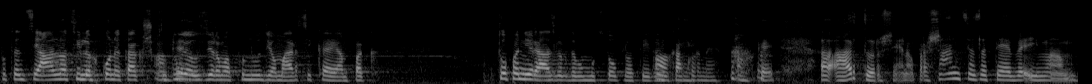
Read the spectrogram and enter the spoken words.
potencialno ti lahko nekako škodujejo Okej. oziroma ponudijo marsikaj, ampak to pa ni razlog, da bom odstopila od tega, Okej, nikakor ne. okej. Uh, Artur, še eno vprašanje za tebe imam.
